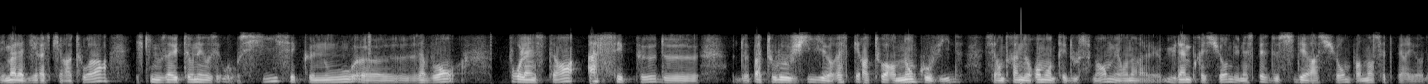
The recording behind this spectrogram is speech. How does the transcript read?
maladies respiratoires et ce qui nous a étonné aussi, c'est que nous euh, avons pour l'instant assez peu de, pathologies respiratoires non Covid. C'est en train de remonter doucement, mais on a eu l'impression d'une espèce de sidération pendant cette période.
